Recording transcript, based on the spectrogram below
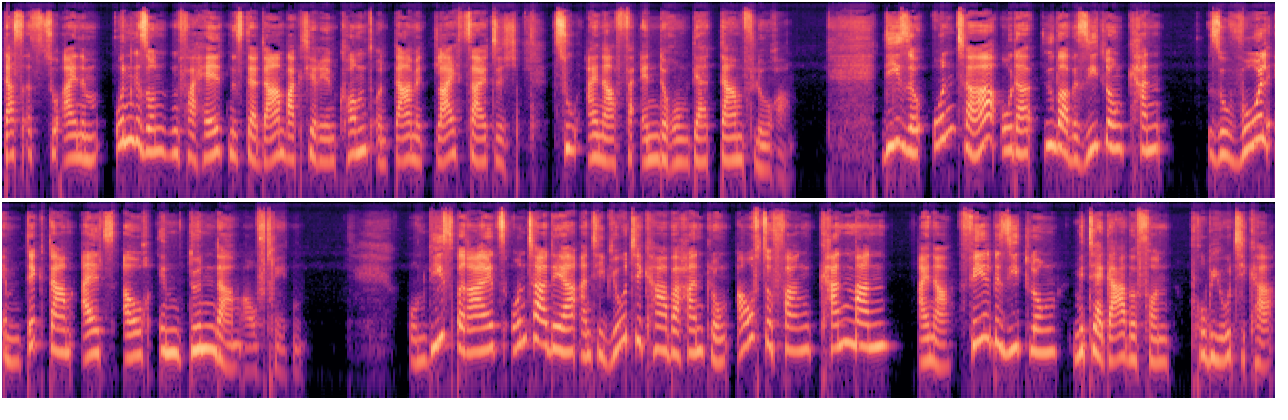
dass es zu einem ungesunden Verhältnis der Darmbakterien kommt und damit gleichzeitig zu einer Veränderung der Darmflora. Diese Unter- oder Überbesiedlung kann sowohl im Dickdarm als auch im Dünndarm auftreten. Um dies bereits unter der Antibiotika-Behandlung aufzufangen, kann man einer Fehlbesiedlung mit der Gabe von Probiotika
